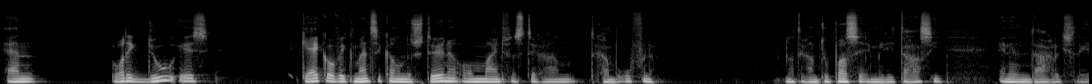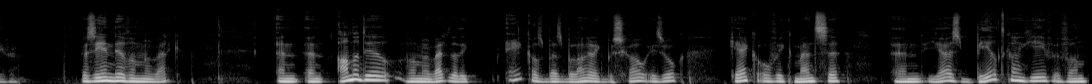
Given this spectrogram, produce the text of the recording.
En wat ik doe is kijken of ik mensen kan ondersteunen om mindfulness te gaan, te gaan beoefenen. Om dat te gaan toepassen in meditatie en in hun dagelijks leven. Dat is één deel van mijn werk. En een ander deel van mijn werk dat ik eigenlijk als best belangrijk beschouw, is ook kijken of ik mensen een juist beeld kan geven van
